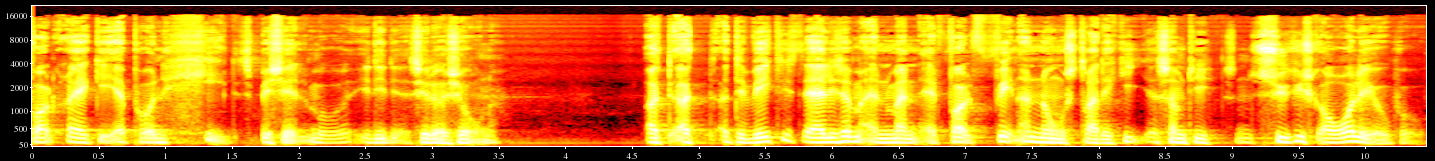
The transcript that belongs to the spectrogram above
folk reagere på en helt speciel måde i de der situationer. Og, og, og det vigtigste er ligesom, at, man, at folk finder nogle strategier, som de sådan psykisk overlever på.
